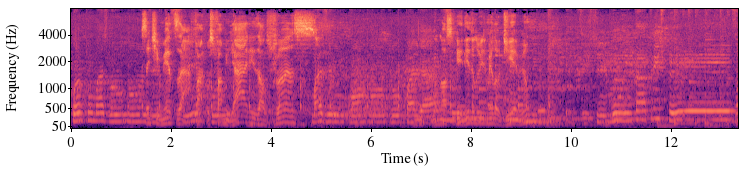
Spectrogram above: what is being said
Quanto mais longe Sentimentos a fa- os familiares, aos fãs. Mas eu encontro o palhaço. O nosso querido Luiz Melodia, viu? Existe muita tristeza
